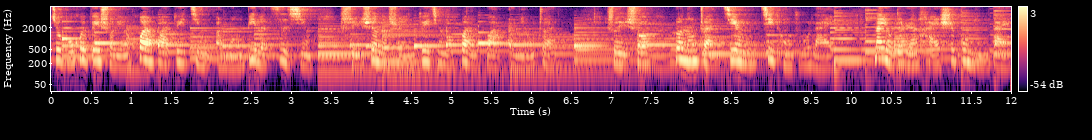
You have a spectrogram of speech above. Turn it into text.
就不会被水源幻化对境而蒙蔽了自性，随顺了水源对境的幻化而扭转。所以说，若能转境即同如来，那有的人还是不明白，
